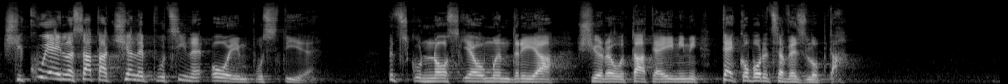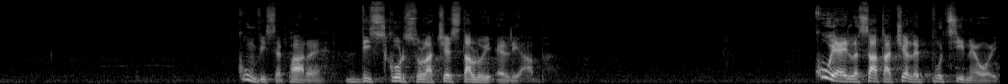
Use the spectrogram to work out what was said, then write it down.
Și cui ai lăsat acele puține oi în pustie? Îți cunosc eu mândria și răutatea inimii, te-ai coborât să vezi lupta. Cum vi se pare discursul acesta lui Eliab? Cui ai lăsat acele puține oi?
